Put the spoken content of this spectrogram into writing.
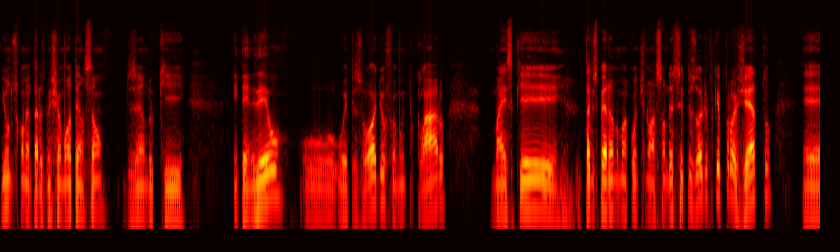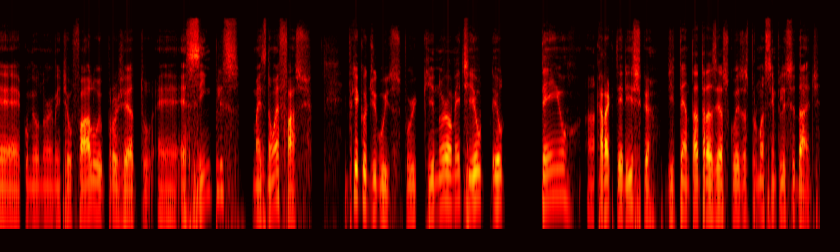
e um dos comentários me chamou a atenção dizendo que entendeu o, o episódio, foi muito claro, mas que estava esperando uma continuação desse episódio, porque projeto, é, como eu normalmente eu falo, o projeto é, é simples, mas não é fácil. E por que, que eu digo isso? Porque normalmente eu, eu tenho a característica de tentar trazer as coisas para uma simplicidade.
